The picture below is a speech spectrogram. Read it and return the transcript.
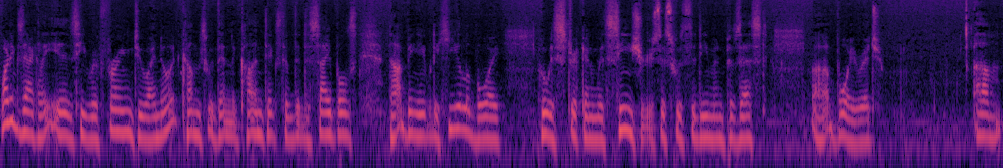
What exactly is he referring to? I know it comes within the context of the disciples not being able to heal a boy who was stricken with seizures. This was the demon-possessed uh, boy, Rich. Um,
